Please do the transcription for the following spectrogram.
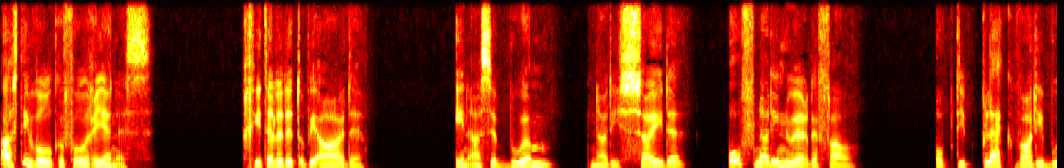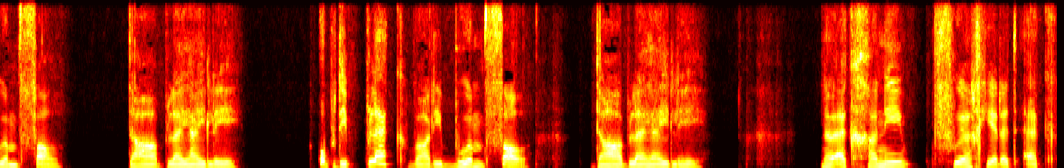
As die wolke vol reën is, giet hulle dit op die aarde. En as 'n boom na die suide of na die noorde val, op die plek waar die boom val, daar bly hy lê op die plek waar die boom val, daar bly hy lê. Nou ek gaan nie voorgee dat ek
